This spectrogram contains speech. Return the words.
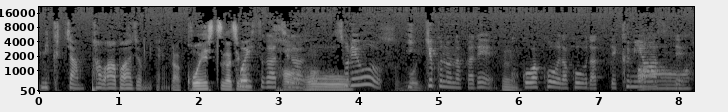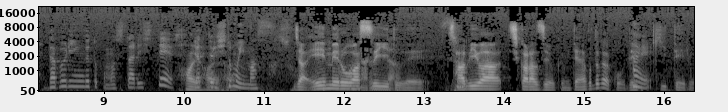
ミクちゃんパワーバージョンみたいな。あ声質が違う。声質が違うそれをすごい一曲の中でうん。ここはこうだこうだって組み合わせてあダブリングとかもしたりしてはいやってる人もいます、じゃあ A メロはスイートでサビは力強くみたいなことがこうはい。できてる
